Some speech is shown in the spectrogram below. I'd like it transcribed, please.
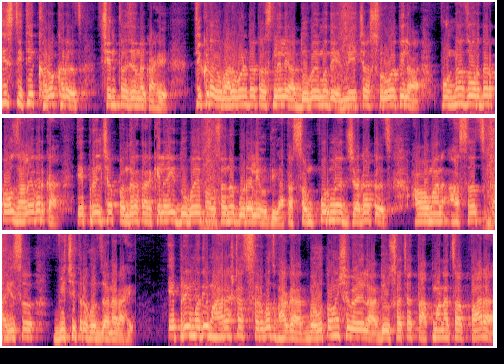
ही स्थिती खरोखरच चिंताजनक आहे. तिकडं वाळवंटात असलेल्या दुबईमध्ये मेच्या सुरुवातीला पुन्हा जोरदार पाऊस झालाय बरं का? एप्रिलच्या पंधरा तारखेलाही दुबई पावसानं बुडाली होती. आता संपूर्ण जगातच हवामान असंच काहीस विचित्र होत जाणार आहे. एप्रिलमध्ये महाराष्ट्रात सर्वच भागात बहुतांश वेळेला दिवसाच्या तापमानाचा पारा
